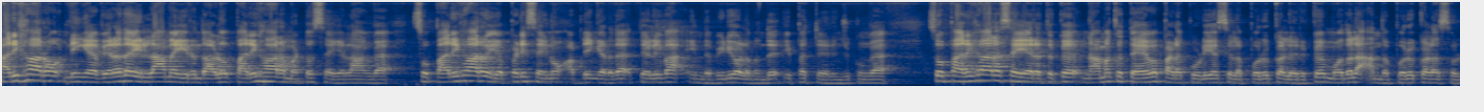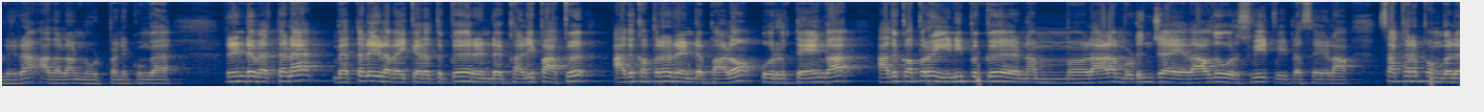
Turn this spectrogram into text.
பரிகாரம் நீங்கள் விரதம் இல்லாமல் இருந்தாலும் பரிகாரம் மட்டும் செய்யலாங்க. ஸோ பரிகாரம் எப்படி செய்யணும் அப்படிங்கிறத தெளிவாக இந்த வீடியோவில் வந்து இப்போ தெரிஞ்சுக்குங்க. ஸோ பரிகாரம் செய்கிறதுக்கு நமக்கு தேவைப்படக்கூடிய சில பொருட்கள் இருக்குது முதல்ல அந்த பொருட்களை சொல்லிடுறேன். அதெல்லாம் நோட் பண்ணிக்கோங்க. ரெண்டு வெத்தலை வெத்தலையில் வைக்கிறதுக்கு ரெண்டு களிப்பாக்கு அதுக்கப்புறம் ரெண்டு பழம் ஒரு தேங்காய் அதுக்கப்புறம் இனிப்புக்கு நம்மளால் முடிஞ்ச ஏதாவது ஒரு ஸ்வீட் வீட்டில் செய்யலாம். சக்கரை பொங்கல்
